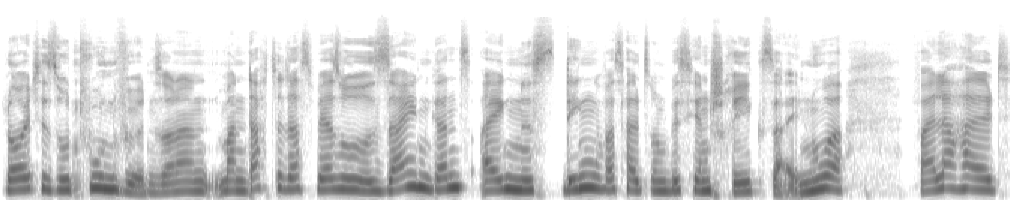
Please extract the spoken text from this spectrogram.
Leute so tun würden, sondern man dachte, das wäre so sein ganz eigenes Ding, was halt so ein bisschen schräg sei. Nur weil er halt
